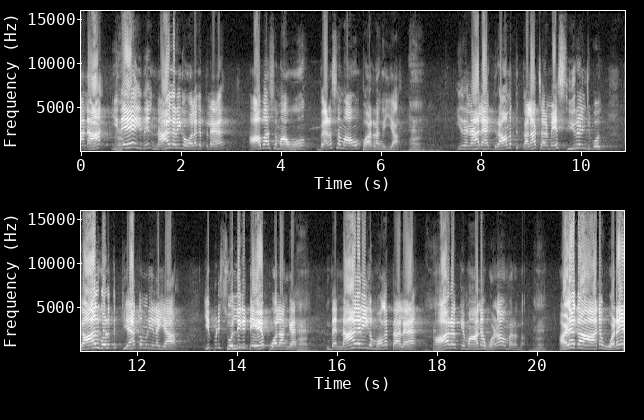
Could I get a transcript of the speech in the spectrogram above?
ஆனா இதே இது நாகரிக உலகத்துல ஆபாசமாவும் விரசமாவும் பாடுறாங்க ஐயா. இதனால கிராமத்து கலாச்சாரமே சீரழிஞ்சு போகுது. காது கொடுத்து கேட்க முடியல ஐயா இப்படி சொல்லிக்கிட்டே போலாங்க. இந்த நாகரிக முகத்தால ஆரோக்கியமான உணவு மறந்தோம். அழகான உடைய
